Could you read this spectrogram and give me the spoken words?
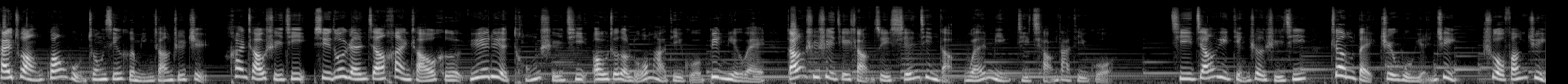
开创光武中兴和明章之治。汉朝时期，许多人将汉朝和约略同时期欧洲的罗马帝国并列为当时世界上最先进的文明及强大帝国。其疆域鼎盛时期，正北至五原郡、朔方郡，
